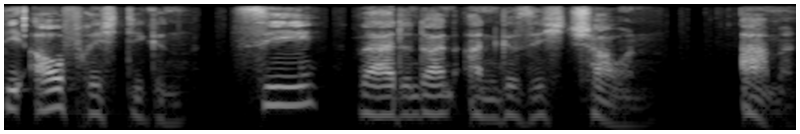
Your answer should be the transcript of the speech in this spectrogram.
Die Aufrichtigen, sie werden dein Angesicht schauen. Amen.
